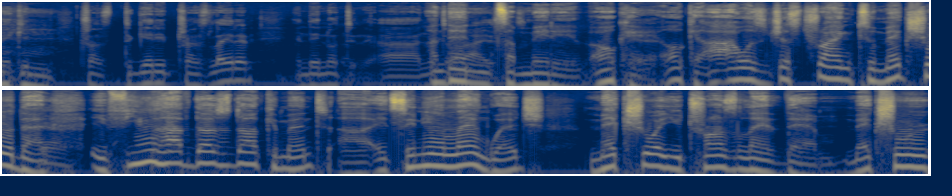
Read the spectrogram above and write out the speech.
make Mm-hmm. it trans- to get it translated, and then not uh, and then submit it. Okay, okay. I, I was just trying to make sure that Yeah. if you have those documents, uh, it's in your language. Make sure you translate them. Make sure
